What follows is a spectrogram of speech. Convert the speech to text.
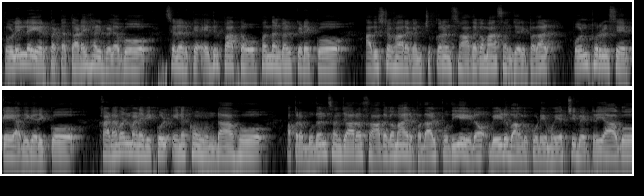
தொழிலில் ஏற்பட்ட தடைகள் விலகோ. சிலருக்கு எதிர்பார்த்த ஒப்பந்தங்கள் கிடைக்கோ அதிர்ஷ்டகாரகன் சுக்கரன் சாதகமாக சஞ்சரிப்பதால் பொன்பொருள் சேர்க்கை அதிகரிக்கோ கணவன் மனைவிக்குள் இணக்கம் உண்டாகோ அப்புறம் புதன் சஞ்சாரம் சாதகமாக இருப்பதால் புதிய இடம் வீடு வாங்கக்கூடிய முயற்சி வெற்றியாகோ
